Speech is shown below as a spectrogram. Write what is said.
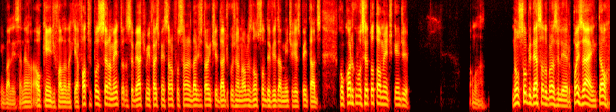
em Valência, né? Ao Kendi falando aqui. A falta de posicionamento da CBAT me faz pensar na funcionalidade de tal entidade cujas normas não são devidamente respeitadas. Concordo com você totalmente, Kendi. Vamos lá. Não soube dessa do brasileiro. Pois é, então.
